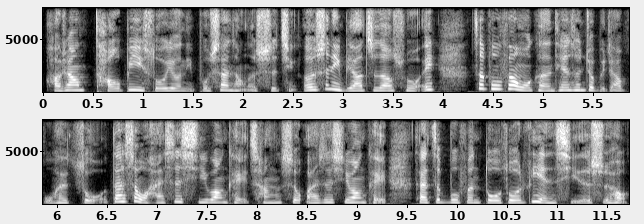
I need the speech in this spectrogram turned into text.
好像逃避所有你不擅长的事情，而是你比较知道说，诶，这部分我可能天生就比较不会做，但是我还是希望可以尝试，我还是希望可以在这部分多做练习的时候，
